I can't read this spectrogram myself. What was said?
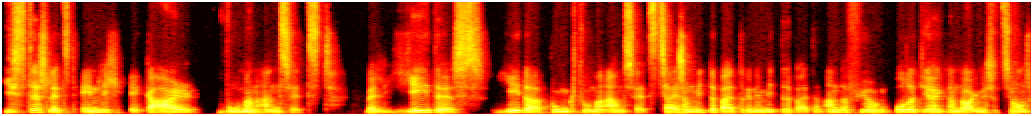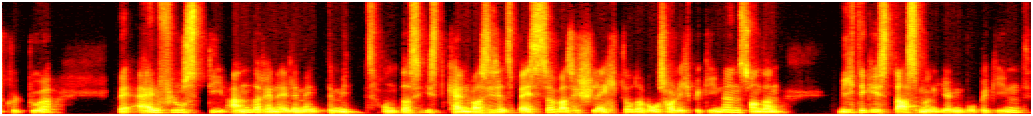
ist es letztendlich egal, wo man ansetzt. Weil jedes, jeder Punkt, wo man ansetzt, sei es an Mitarbeiterinnen und Mitarbeitern, an der Führung oder direkt an der Organisationskultur, beeinflusst die anderen Elemente mit. Und das ist kein, was ist jetzt besser, was ist schlecht oder wo soll ich beginnen, sondern wichtig ist, dass man irgendwo beginnt,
